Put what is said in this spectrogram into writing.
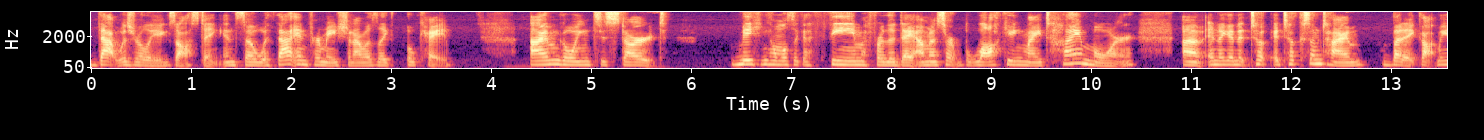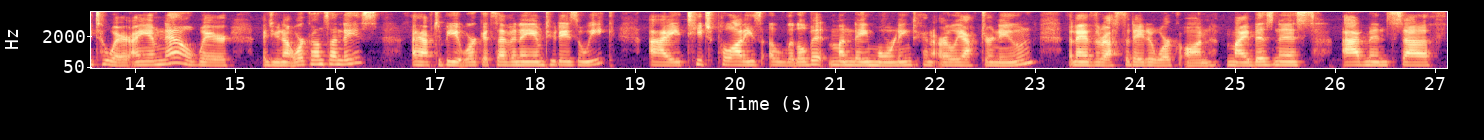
that was really exhausting. And so with that information, I was like, okay, I'm going to start making almost like a theme for the day. I'm going to start blocking my time more. Um, and again, it took it took some time, but it got me to where I am now, where I do not work on Sundays. I have to be at work at 7 a.m. two days a week. I teach Pilates a little bit Monday morning to kind of early afternoon. Then I have the rest of the day to work on my business, admin stuff,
